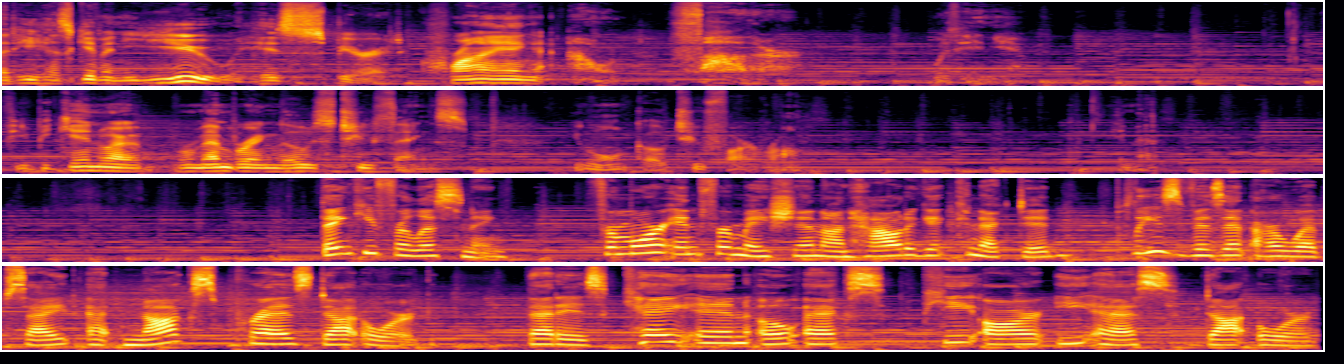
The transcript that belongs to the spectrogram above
that he has given you his spirit, crying out, Father, within you. If you begin by remembering those two things, you won't go too far wrong. Amen. Thank you for listening. For more information on how to get connected, please visit our website at knoxpres.org. That is K N O X P R E S dot org.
